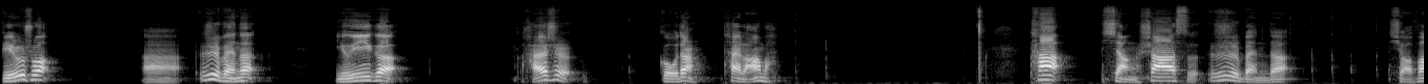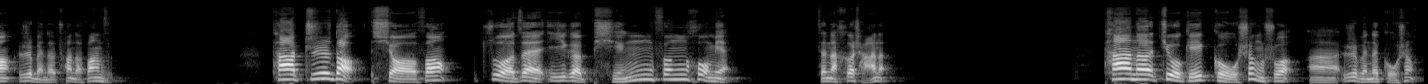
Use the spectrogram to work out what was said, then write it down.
比如说，啊，日本的有一个还是狗蛋太郎吧，他想杀死日本的小芳，日本的川岛芳子。他知道小芳坐在一个屏风后面，在那喝茶呢。他呢就给狗剩说啊，日本的狗剩。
